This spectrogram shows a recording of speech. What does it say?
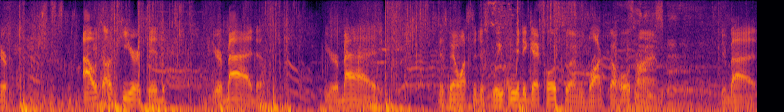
Here. Out of here, kid. You're bad. You're bad. This man wants to just wait for me to get close to him, block the whole time. You're bad.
